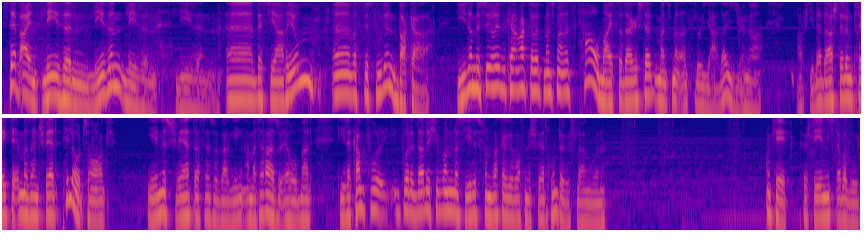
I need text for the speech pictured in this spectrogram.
Step 1. Lesen. Lesen. Lesen. Lesen. Äh, Bestiarium. Äh, was bist du denn? Wacker. Dieser mysteriöse Charakter wird manchmal als Tao-Meister dargestellt, manchmal als loyaler Jünger. Auf jeder Darstellung trägt er immer sein Schwert Pillow Talk. Jenes Schwert, das er sogar gegen Amaterasu erhoben hat. Dieser Kampf wurde dadurch gewonnen, dass jedes von Wacker geworfene Schwert runtergeschlagen wurde. Okay, verstehe nicht, aber gut.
